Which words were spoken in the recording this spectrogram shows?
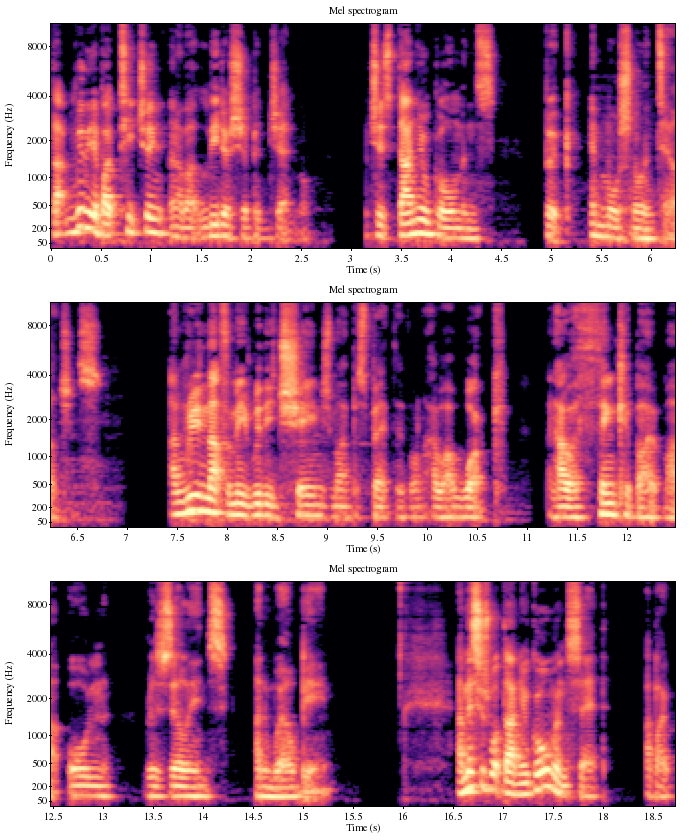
that really about teaching and about leadership in general, which is Daniel Goleman's book Emotional Intelligence. And reading that for me really changed my perspective on how I work and how I think about my own resilience and well being. And this is what Daniel Goleman said about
